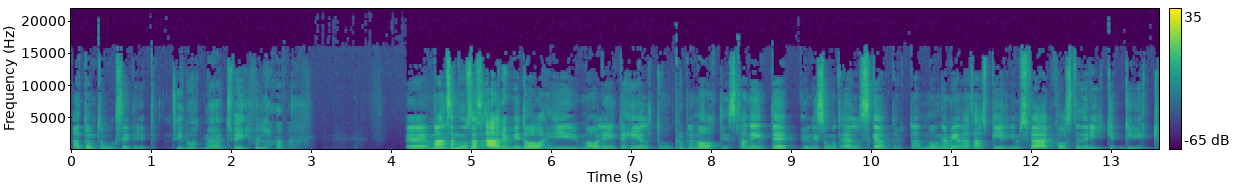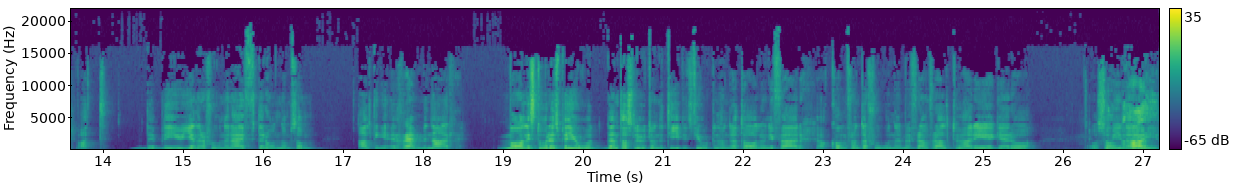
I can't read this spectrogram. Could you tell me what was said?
att de tog sig dit. Tillåt mig tvivla. Eh, Mansa Musas arv idag i Mali är inte helt oproblematiskt. Han är inte unisont älskad utan många menar att hans pilgrimsfärd kostade riket dyrt och att det blir ju generationerna efter honom som allting rämnar. Malis storhetsperiod den tar slut under tidigt 1400-tal ungefär. Ja, konfrontationer med framförallt tuareger och, och så vidare. Songhai.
